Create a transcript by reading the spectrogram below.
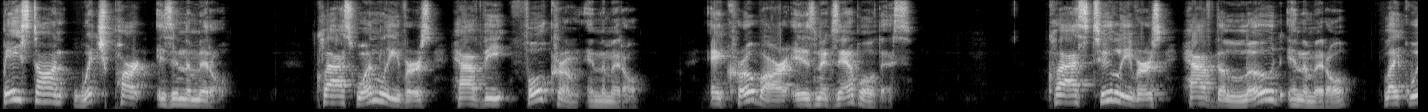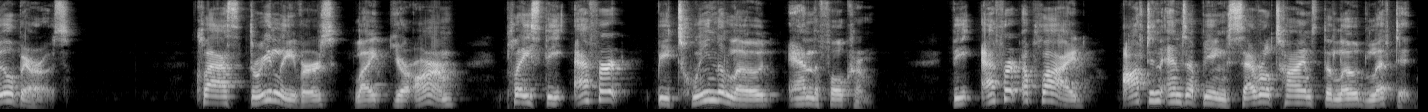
based on which part is in the middle. Class 1 levers have the fulcrum in the middle. A crowbar is an example of this. Class 2 levers have the load in the middle, like wheelbarrows. Class 3 levers, like your arm, place the effort between the load and the fulcrum. The effort applied often ends up being several times the load lifted,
